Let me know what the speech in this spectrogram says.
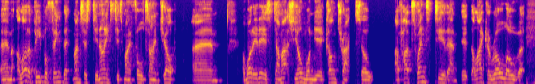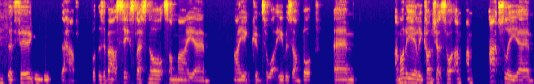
um, a lot of people think that Manchester United is my full time job. Um, and what it is, I'm actually on one year contract. So I've had 20 of them. They're, they're like a rollover that Fergie used to have. But there's about six less notes on my um, my income to what he was on. But um, I'm on a yearly contract. So I'm, I'm actually, um,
